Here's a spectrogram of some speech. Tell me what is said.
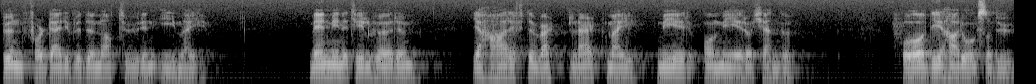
bunnfordervede naturen i meg. Men mine tilhørere, jeg har etter hvert lært meg mer og mer å kjenne. Og det har også du.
